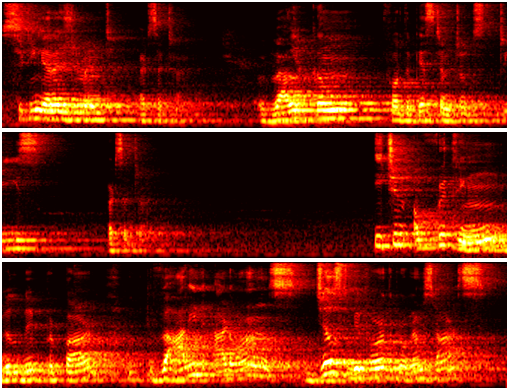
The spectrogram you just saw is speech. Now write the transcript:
Sitting arrangement, etc. Welcome for the guests and trustees, etc. Each and everything will be prepared well in advance just before the program starts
